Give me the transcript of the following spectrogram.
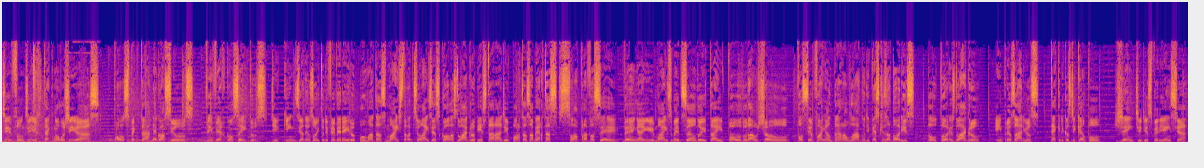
Difundir tecnologias. Prospectar negócios. Viver Conceitos. De 15 a 18 de fevereiro, uma das mais tradicionais escolas do agro estará de portas abertas só para você. Vem aí mais uma edição do Itaipu Rural Show. Você vai andar ao lado de pesquisadores, doutores do agro, empresários, técnicos de campo, gente de experiência.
